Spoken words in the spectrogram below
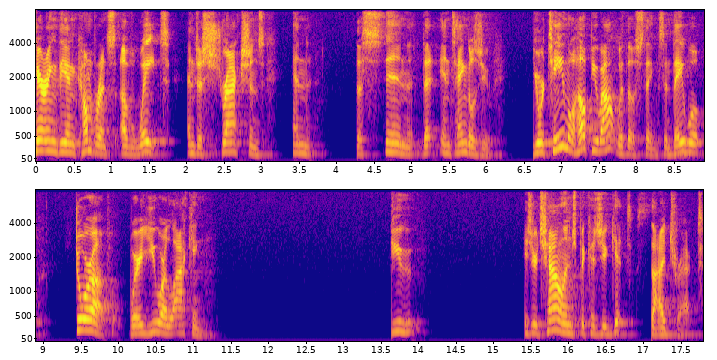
carrying the encumbrance of weight and distractions and the sin that entangles you. Your team will help you out with those things and they will shore up where you are lacking. You is your challenge because you get sidetracked.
